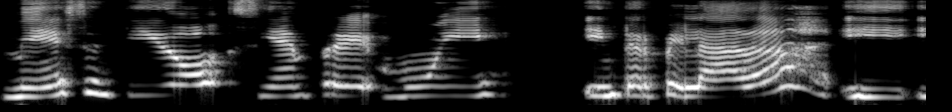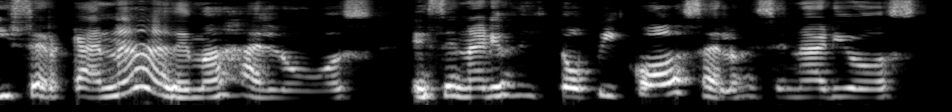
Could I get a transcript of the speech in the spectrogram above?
me he sentido siempre muy interpelada y, cercana, además, a los escenarios distópicos, a los escenarios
